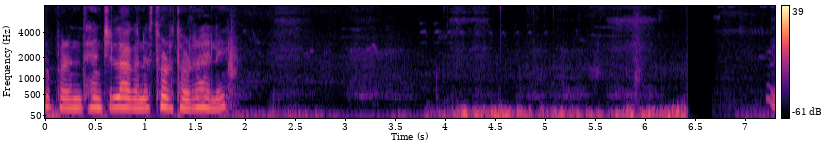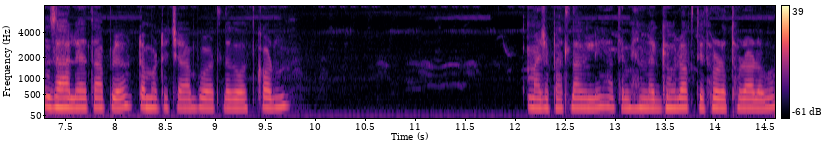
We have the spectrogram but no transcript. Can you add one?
तोपर्यंत ह्यांची लागणच थोडं थोडं राहिले. झालं आता आपलं टमाट्याच्या बोळातलं गवत काढून. माझ्या पात लागली. आता मी ह्यांना घेऊ लागते थोडं थोडं अडवं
